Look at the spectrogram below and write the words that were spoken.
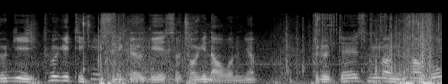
여기 톨게이트 있으니까 여기에서 적이 나오거든요. 그럴 때 섬광하고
